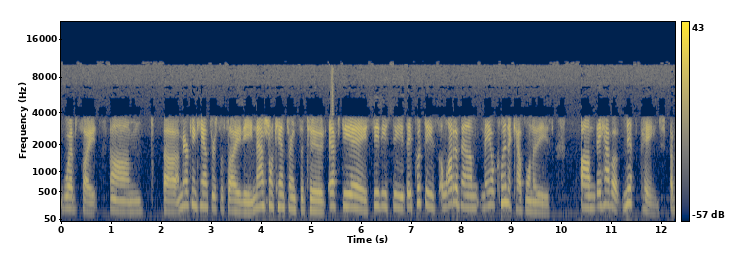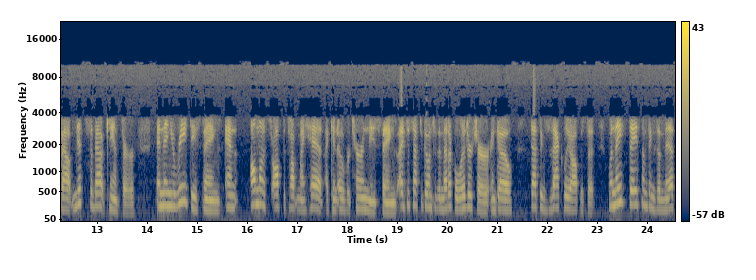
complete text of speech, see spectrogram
websites. Um, uh, American Cancer Society, National Cancer Institute, FDA, CDC. They put these. A lot of them. Mayo Clinic has one of these. Um, they have a myth page about myths about cancer, and then you read these things, and almost off the top of my head, I can overturn these things. I just have to go into the medical literature and go, that's exactly opposite. When they say something's a myth,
